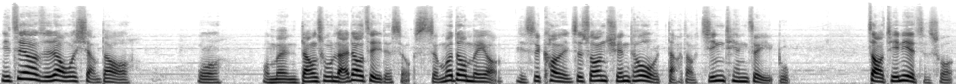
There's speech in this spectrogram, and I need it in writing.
你这样子让我想到，我我们当初来到这里的时候，什么都没有，也是靠你这双拳头打到今天这一步。”赵天烈只说。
